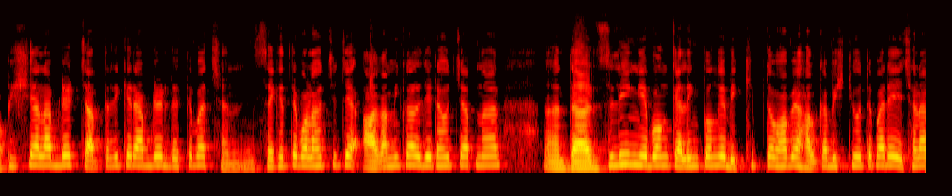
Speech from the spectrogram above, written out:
অফিসিয়াল আপডেট চার তারিখের আপডেট দেখতে পাচ্ছেন। সেক্ষেত্রে বলা হচ্ছে যে, আগামীকাল যেটা হচ্ছে আপনার দার্জিলিং এবং কালিম্পংয়ে বিক্ষিপ্তভাবে হালকা বৃষ্টি হতে পারে। এছাড়া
